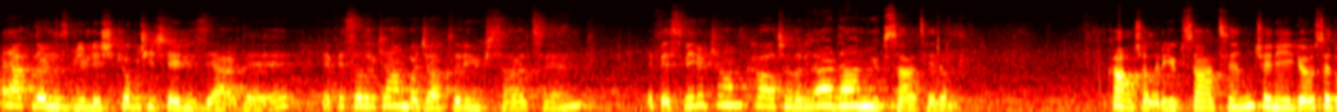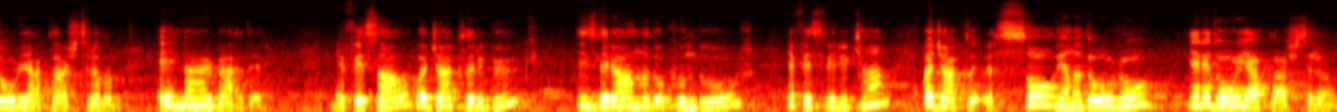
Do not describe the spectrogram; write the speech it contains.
Ayaklarınız birleşik, avuç içleriniz yerde. Nefes alırken bacakları yükseltin. Nefes verirken kalçaları yerden yükseltelim. Kalçaları yükseltin, çeneyi göğse doğru yaklaştıralım. Eller belde. Nefes al, bacakları bük, dizleri alnına dokundur. Nefes verirken bacakları sol yana doğru, yere doğru yaklaştırın.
